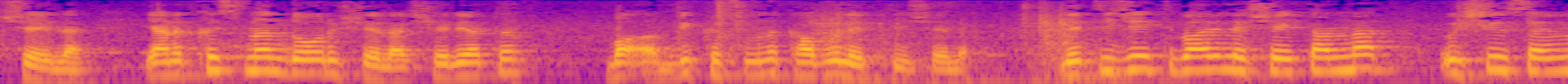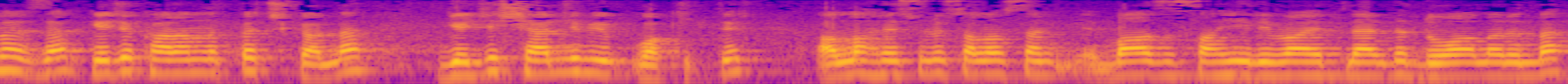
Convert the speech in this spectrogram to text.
şeyler. Yani kısmen doğru şeyler. Şeriatın bir kısmını kabul ettiği şeyler. Netice itibariyle şeytanlar ışığı sevmezler. Gece karanlıkta çıkarlar. Gece şerli bir vakittir. Allah Resulü sallallahu aleyhi ve sellem bazı sahih rivayetlerde dualarında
